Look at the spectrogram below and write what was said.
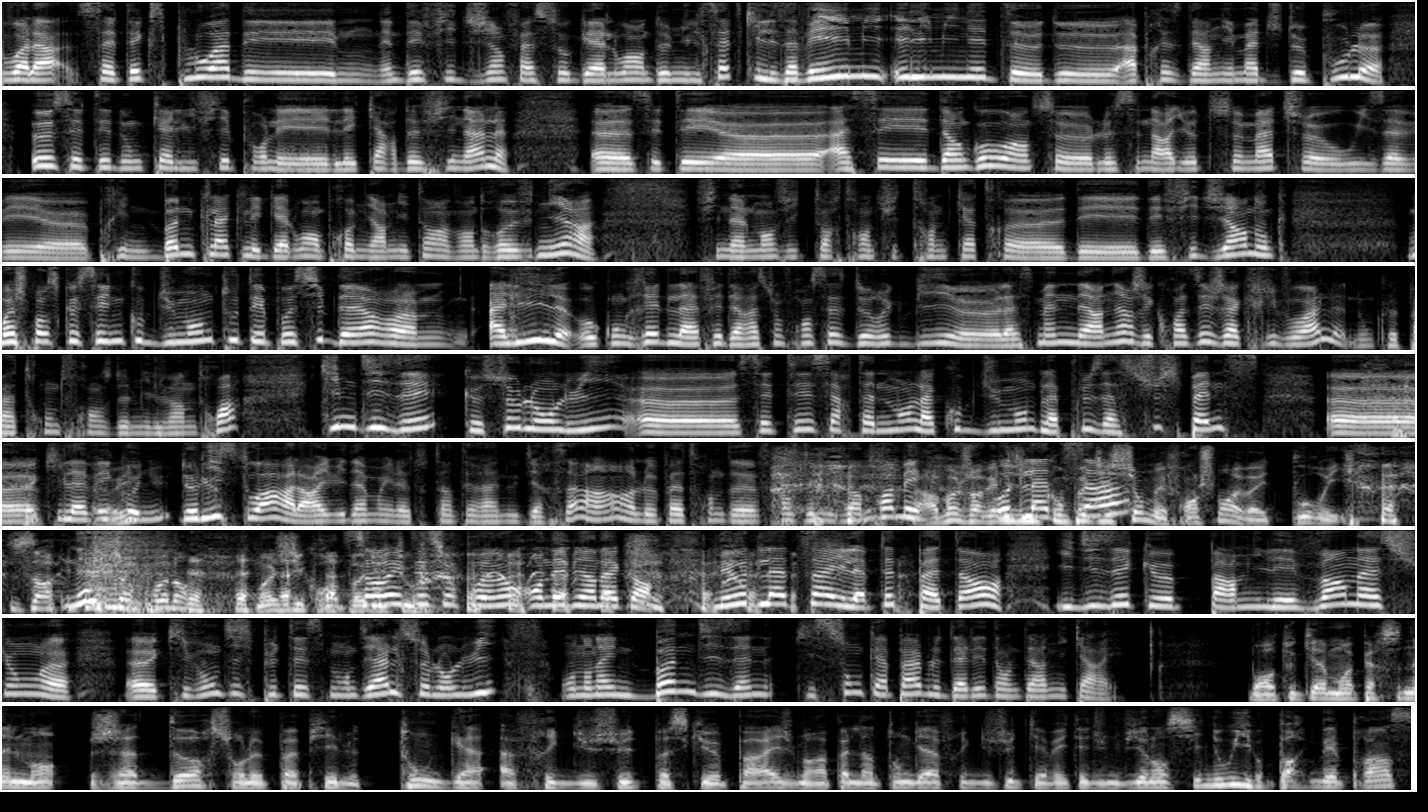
voilà cet exploit des, des Fidjiens face aux Gallois en 2007 qu'ils avaient éliminé de, de, après ce dernier match de poule. Eux s'étaient donc qualifiés pour les, les quarts de finale. Euh, C'était euh, assez dingo hein, ce, le scénario de ce match où ils avaient euh, pris une bonne claque les Gallois en première mi-temps avant de revenir. Finalement victoire 38-34 euh, des, des Fidjiens. Donc moi, je pense que c'est une Coupe du Monde, tout est possible. D'ailleurs, euh, à Lille, au congrès de la Fédération française de rugby euh, la semaine dernière, j'ai croisé Jacques Rivoal, donc le patron de France 2023, qui me disait que selon lui, euh, c'était certainement la Coupe du Monde la plus à suspense qu'il avait ah connue de l'histoire. Alors évidemment, il a tout intérêt à nous dire ça, hein, le patron de France 2023. Mais Alors moi, j'organise une compétition, mais franchement, elle va être pourrie. ça aurait été surprenant. Moi, j'y crois pas ça aurait été surprenant. On est bien d'accord. Mais au-delà de ça, il a peut-être pas tort. Il disait que parmi les 20 nations qui vont disputer mondial, selon lui, on en a une bonne dizaine qui sont capables d'aller dans le dernier carré. Bon, en tout cas, moi personnellement, j'adore sur le papier le Tonga Afrique du Sud parce que, pareil, je me rappelle d'un Tonga Afrique du Sud qui avait été d'une violence inouïe au Parc des Princes.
